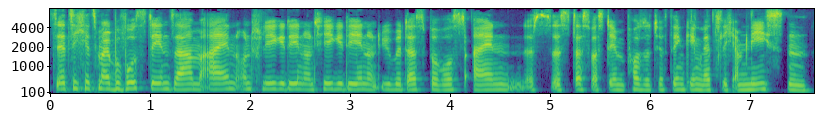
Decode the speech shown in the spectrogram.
setze ich jetzt mal bewusst den Samen ein und pflege den und hege den und übe das bewusst ein. Das ist das, was dem Positive Thinking letztlich am nächsten.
